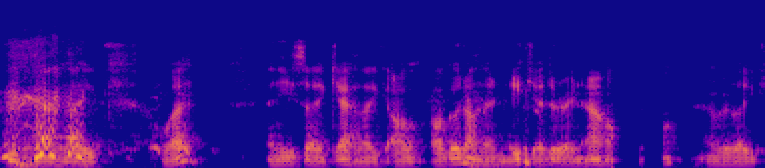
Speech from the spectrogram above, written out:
Like, "What?" And he's like, "Yeah, like I'll I'll go down there naked right now." And we're like,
